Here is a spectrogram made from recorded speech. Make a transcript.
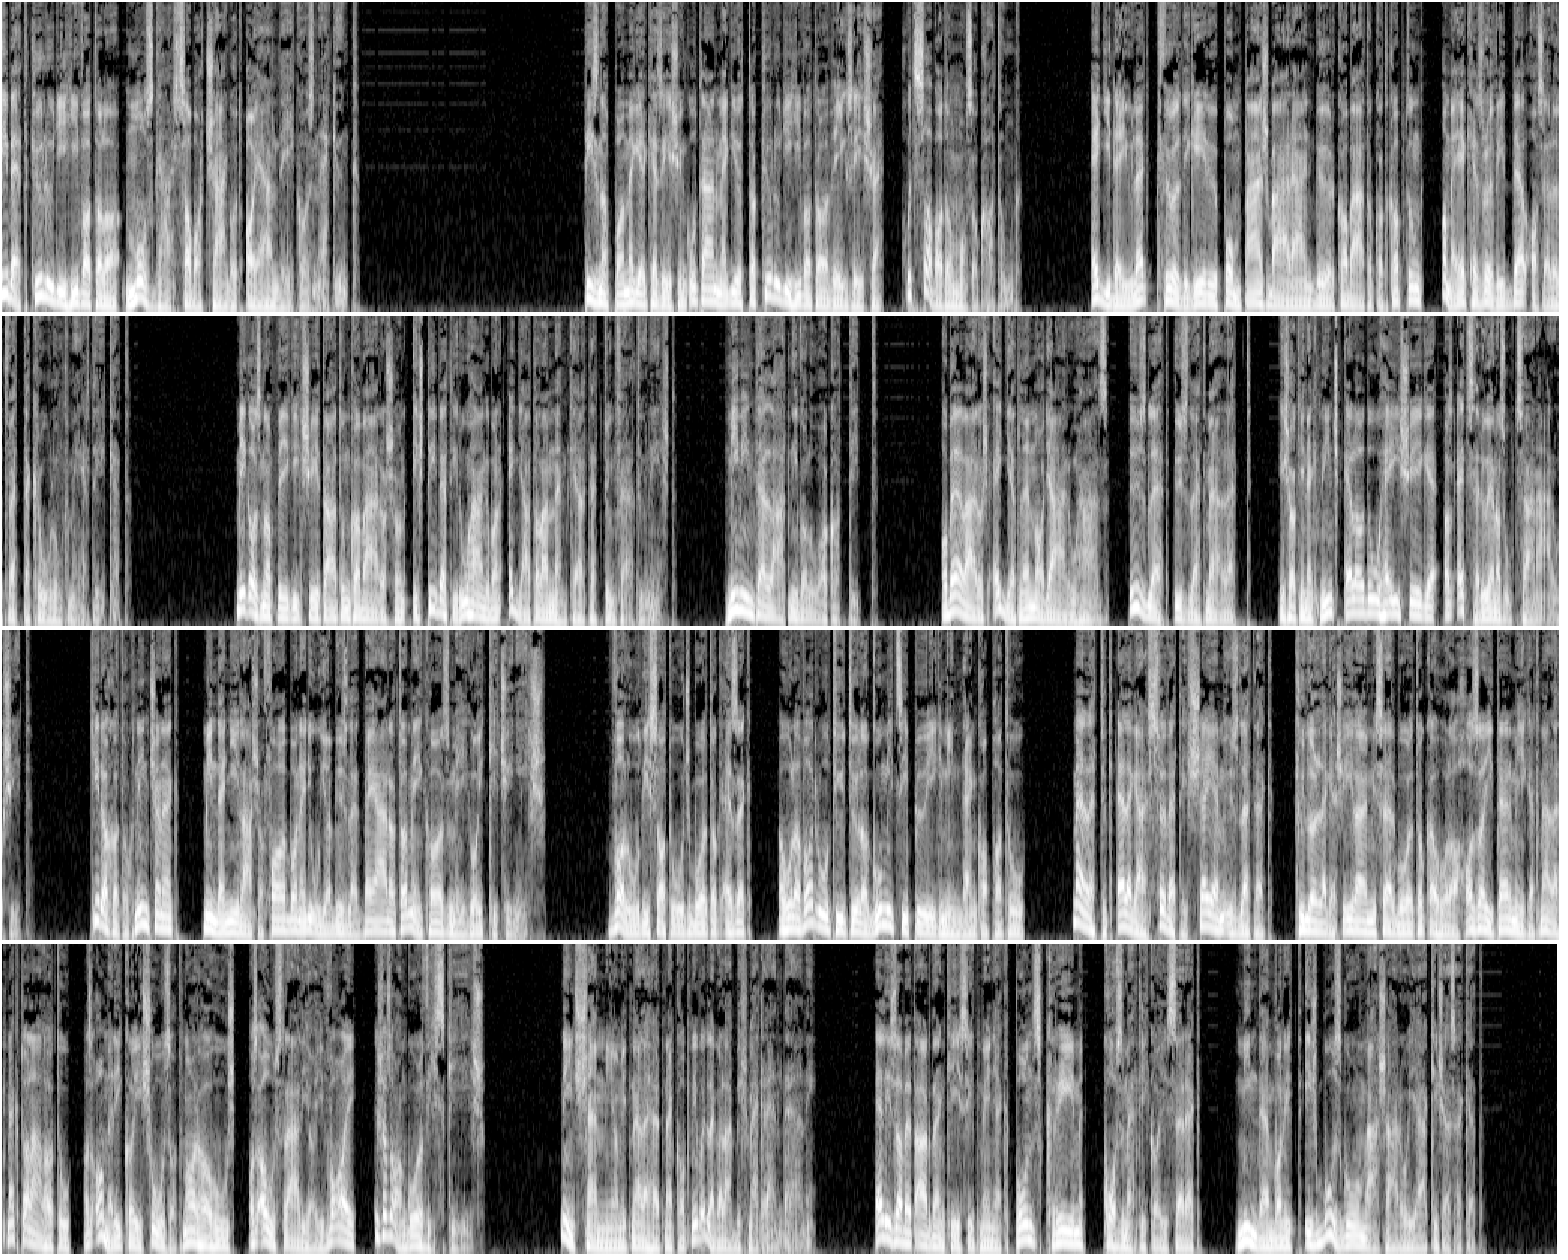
Tibet külügyi hivatala mozgás szabadságot ajándékoz nekünk. Tíz nappal megérkezésünk után megjött a külügyi hivatal végzése, hogy szabadon mozoghatunk. Egyidejűleg földig érő pompás báránybőr kabátokat kaptunk, amelyekhez röviddel azelőtt vettek rólunk mértéket. Még aznap végig sétáltunk a városon, és tibeti ruhánkban egyáltalán nem keltettünk feltűnést. Mi minden látnivaló akadt itt? A belváros egyetlen nagy áruház, üzlet üzlet mellett, és akinek nincs eladó helyisége, az egyszerűen az utcán árusít. Kirakatok nincsenek, minden nyílás a falban egy újabb üzlet bejárata, még ha az még oly kicsiny is. Valódi szatócsboltok ezek, ahol a varrótűtől a gumicipőig minden kapható. Mellettük elegáns szövet és sejem üzletek, különleges élelmiszerboltok, ahol a hazai termékek mellett megtalálható az amerikai sózott marhahús, az ausztráliai vaj és az angol viszki is. Nincs semmi, amit ne lehetne kapni, vagy legalábbis megrendelni. Elizabeth Arden készítmények, ponc, krém, kozmetikai szerek. Minden van itt, és buzgón vásárolják is ezeket.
